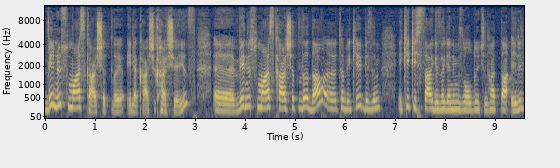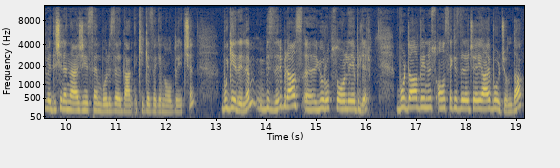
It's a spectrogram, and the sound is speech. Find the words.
Venüs Mars karşıtlığı ile karşı karşıyayız. E, Venüs Mars karşıtlığı da e, tabii ki bizim iki kişisel gezegenimiz olduğu için hatta eril ve dişil enerjiyi sembolize eden iki gezegen olduğu için bu gerilim bizleri biraz e, yorup zorlayabilir. Burada Venüs 18 derece yay burcunda,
